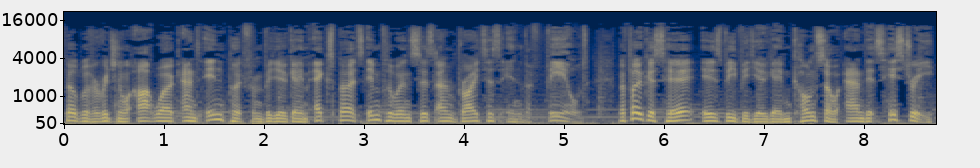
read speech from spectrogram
filled with original artwork and input from video game experts, influencers and writers in the field. The focus here is the video game console and its history,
